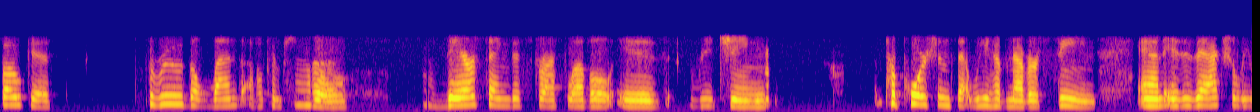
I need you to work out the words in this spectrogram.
focus through the lens of a computer, they're saying this stress level is reaching proportions that we have never seen. And it is actually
